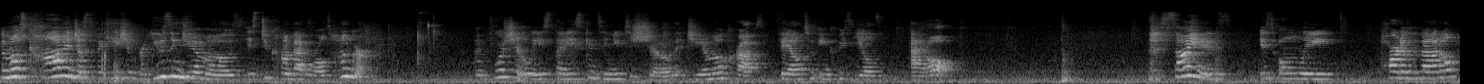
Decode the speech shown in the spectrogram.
the most common justification for using GMOs is to combat world hunger. Unfortunately, studies continue to show that GMO crops fail to increase yields at all. Science is only part of the battle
